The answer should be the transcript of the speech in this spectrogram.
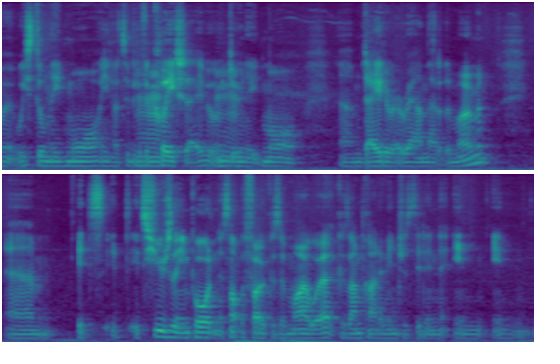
we- still need more. You know it's a bit of Mhm. a cliche, but we do Mhm. need more um, data around that at the moment. Um, it's it, it's hugely important. It's not the focus of my work because I'm kind of interested in in in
